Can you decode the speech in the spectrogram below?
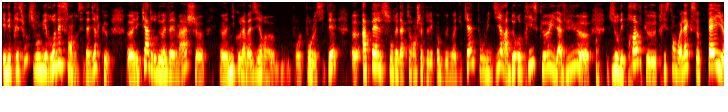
et des pressions qui vont lui redescendre. C'est-à-dire que les cadres de LVMH euh, Nicolas Bazir, euh, pour, le citer, euh, appelle son rédacteur en chef de l'époque, Benoît Duquesne, pour lui dire à deux reprises qu'ils ont des preuves que Tristan Walex paye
